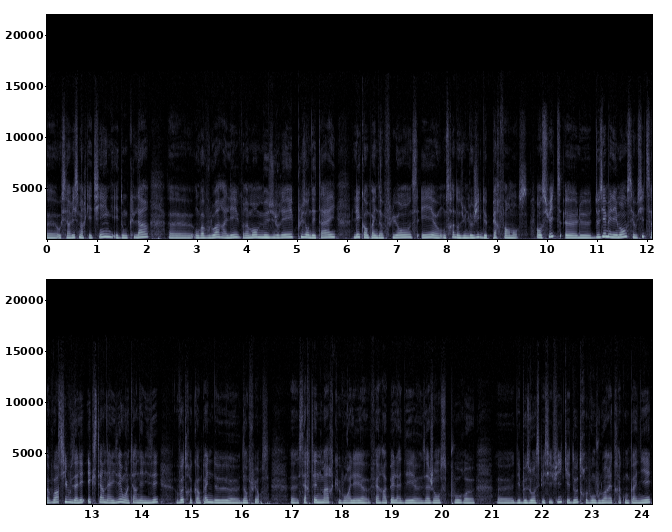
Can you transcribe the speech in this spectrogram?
euh, au service marketing. Et donc là, euh, on va vouloir aller vraiment mesurer plus en détail les campagnes d'influence et euh, on sera dans une logique de performance. Ensuite, le deuxième élément, c'est aussi de savoir si vous allez externaliser ou internaliser votre campagne d'influence. Certaines marques vont aller faire appel à des agences pour euh, des besoins spécifiques et d'autres vont vouloir être accompagnés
